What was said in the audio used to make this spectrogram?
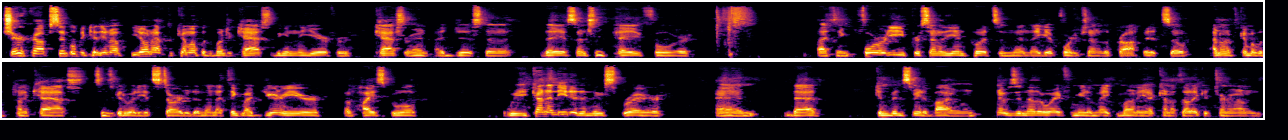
share crop simple because you know you don't have to come up with a bunch of cash at the beginning of the year for cash rent. I just uh, they essentially pay for I think forty percent of the inputs and then they get forty percent of the profit. So I don't have to come up with a ton of cash. So it's a good way to get started. And then I think my junior year of high school, we kind of needed a new sprayer, and that convinced me to buy one. It was another way for me to make money. I kind of thought I could turn around and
